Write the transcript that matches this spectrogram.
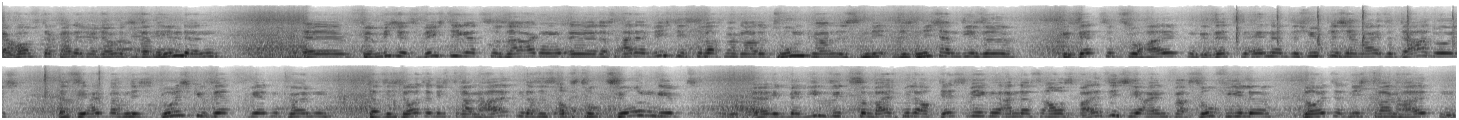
erhofft, da kann ich euch auch was daran hindern. Äh, für mich ist wichtiger zu sagen, äh, das Allerwichtigste, was man gerade tun kann, ist sich nicht an diese Gesetze zu halten. Gesetze ändern sich üblicherweise dadurch, dass sie einfach nicht durchgesetzt werden können, dass sich Leute nicht dran halten, dass es Obstruktionen gibt. Äh, in Berlin sieht es zum Beispiel auch deswegen anders aus, weil sich hier einfach so viele Leute nicht dran halten,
